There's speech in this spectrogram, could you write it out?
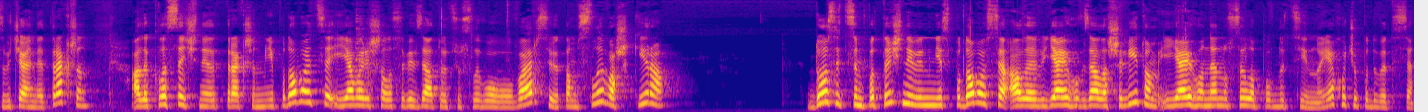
звичайний Attraction. Але класичний Attraction мені подобається. І я вирішила собі взяти цю сливову версію. Там слива, шкіра. Досить симпатичний, він мені сподобався, але я його взяла ще літом і я його не носила повноцінно. Я хочу подивитися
